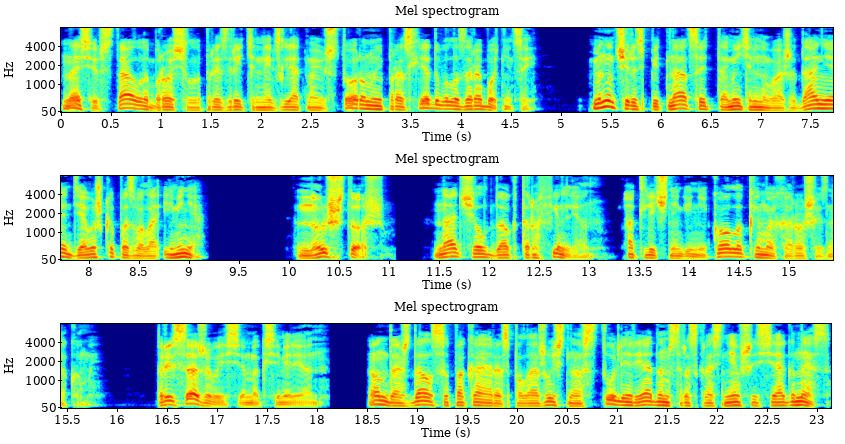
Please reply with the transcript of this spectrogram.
Несси встала, бросила презрительный взгляд в мою сторону и проследовала за работницей. Минут через пятнадцать томительного ожидания девушка позвала и меня. «Ну что ж», — начал доктор Финлион, отличный гинеколог и мой хороший знакомый. «Присаживайся, Максимилиан». Он дождался, пока я расположусь на стуле рядом с раскрасневшейся Агнес.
